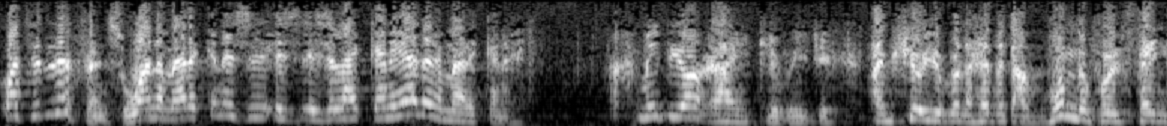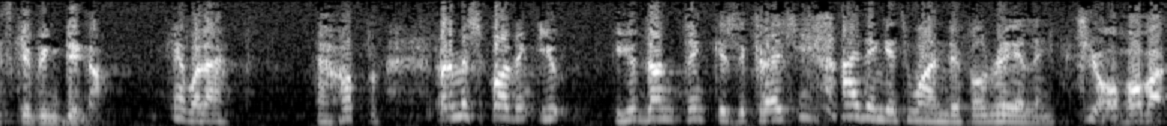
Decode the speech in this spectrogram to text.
What's the difference? One American is, is, is like any other American. Ah, Maybe you're right, Luigi. I'm sure you're going to have it a wonderful Thanksgiving dinner. Yeah, well, I, I hope. But Miss Spaulding, you, you don't think it's crazy? I think it's wonderful, really. Joe, why,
